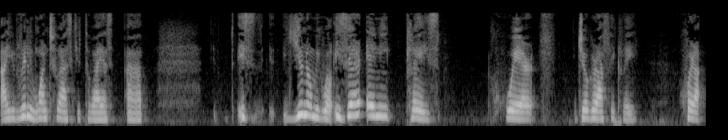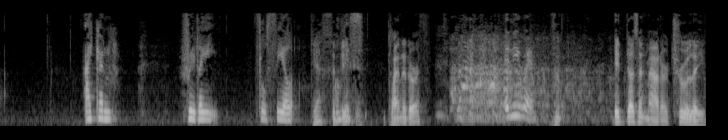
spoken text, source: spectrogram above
I really want to ask you, Tobias. Uh, is you know me well? Is there any place where geographically where I, I can really fulfill Yes, all indeed. this? Planet Earth. Anywhere. It doesn't matter, truly.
